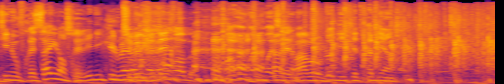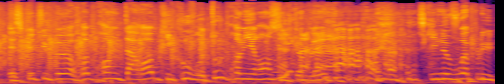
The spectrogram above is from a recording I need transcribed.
ouais. il nous ferait ça, il en serait ridicule même Tu veux la robe. Bravo mademoiselle, Bravo. bravo. c'est très bien. Est-ce que tu peux reprendre ta robe qui couvre tout le premier rang, s'il te plaît Ce qu'il ne voit plus.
